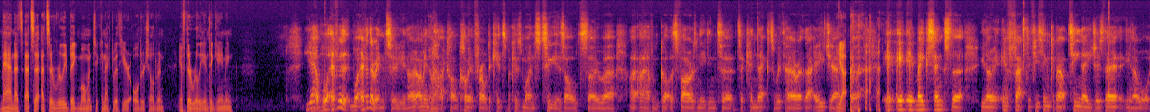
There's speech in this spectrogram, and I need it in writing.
man that's that's a that's a really big moment to connect with your older children if they're really into gaming Yeah, whatever whatever they're into, you know. I mean, Yeah. I can't comment for older kids because mine's two years old, so uh, I, I haven't got as far as needing to to connect with her at that age yet. Yeah. But it, it, it makes sense that you know, in fact, if you think about teenagers, they're you know, or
